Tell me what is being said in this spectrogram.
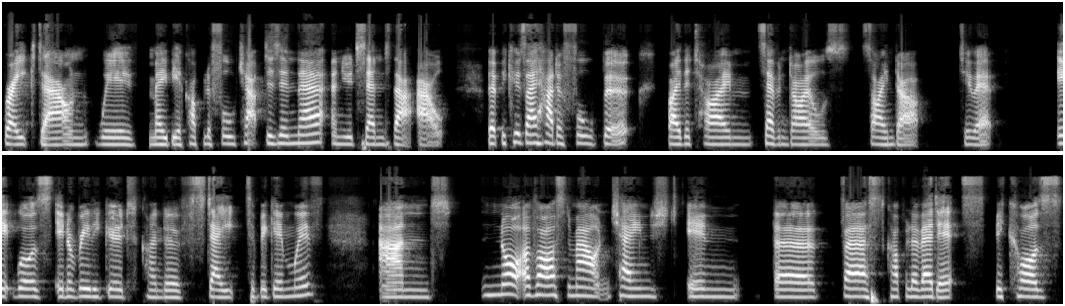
breakdown with maybe a couple of full chapters in there, and you'd send that out. But because I had a full book by the time Seven Dials signed up to it, it was in a really good kind of state to begin with. And not a vast amount changed in the first couple of edits because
